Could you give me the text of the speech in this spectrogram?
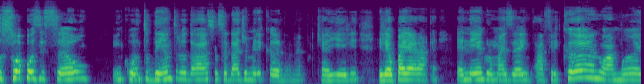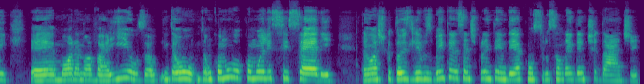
a sua posição enquanto dentro da sociedade americana, né? Porque aí ele, ele é o pai era, é negro, mas é africano, a mãe é, mora no Havaí, usa, então, então como, como ele se insere? Então, acho que dois livros bem interessantes para entender a construção da identidade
